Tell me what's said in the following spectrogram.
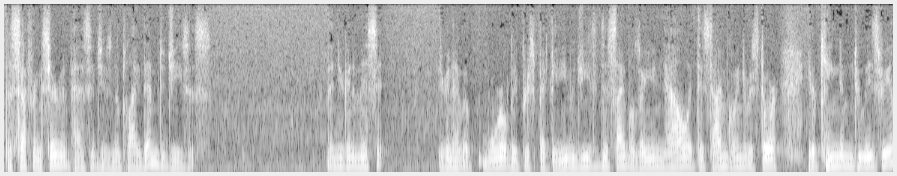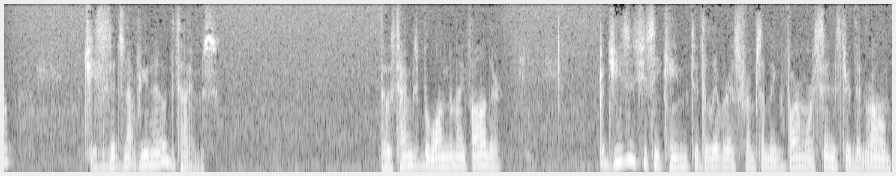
the suffering servant passages and apply them to Jesus, then you're going to miss it. You're going to have a worldly perspective. Even Jesus' disciples, are you now at this time going to restore your kingdom to Israel? Jesus said it's not for you to know the times. Those times belong to my Father. But Jesus, you see, came to deliver us from something far more sinister than Rome.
